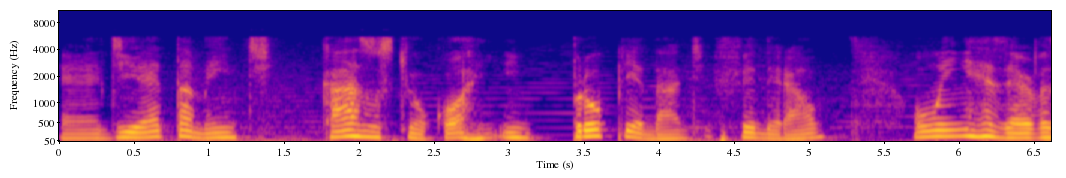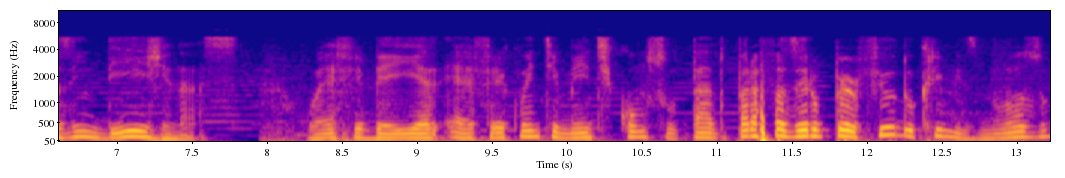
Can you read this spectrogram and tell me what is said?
é, diretamente casos que ocorrem em propriedade federal ou em reservas indígenas. O FBI é, é frequentemente consultado para fazer o perfil do criminoso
